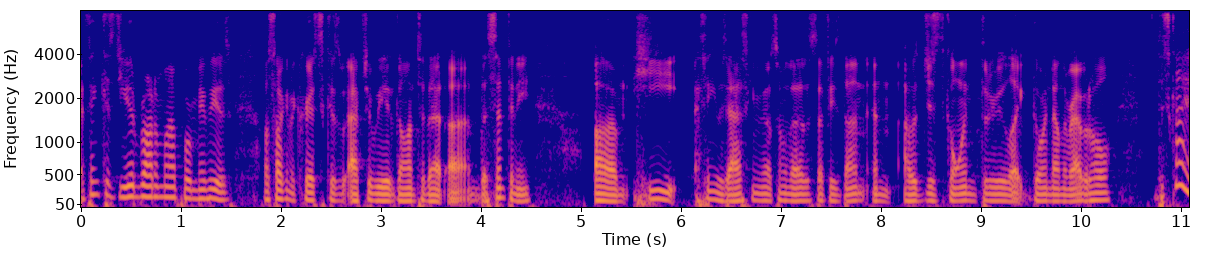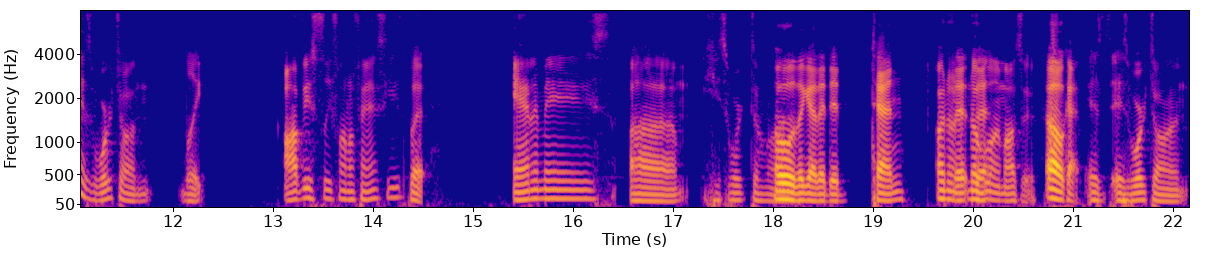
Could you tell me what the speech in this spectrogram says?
I think because you had brought him up, or maybe it was, I was talking to Chris because after we had gone to that uh, the symphony, um, he, I think he was asking me about some of the other stuff he's done, and I was just going through like going down the rabbit hole. This guy has worked on like obviously Final Fantasies, but animes. Um, he's worked on. Oh, the guy that did ten. Oh no, The- no, Nobuo Uematsu Oh, okay. is is worked on.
